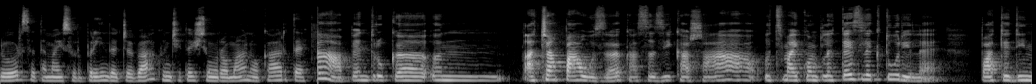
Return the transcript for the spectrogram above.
3-4 ori să te mai surprinde ceva, când citești un roman, o carte? Da, pentru că în acea pauză, ca să zic așa, îți mai completezi lecturile, poate din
